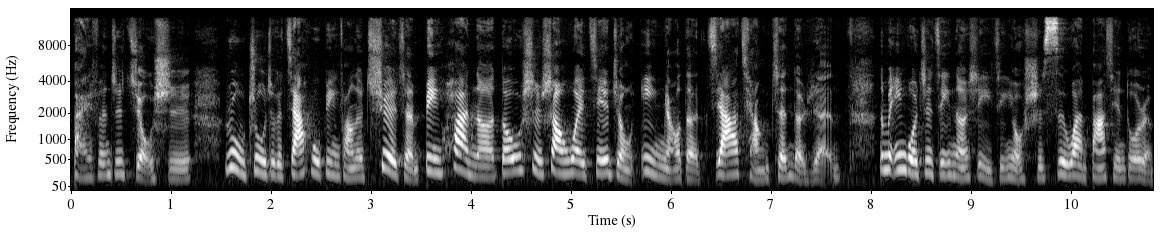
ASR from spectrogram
百分之九十入住这个加护病房的确诊病患呢，都是尚未接种疫苗的加强针的人。那么英国至今呢，是已经有十四万八千多人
